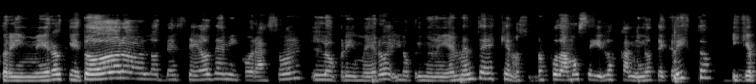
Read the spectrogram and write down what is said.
primero que todos los, los, deseos de mi corazón, lo primero y lo primordialmente es que nosotros podamos seguir los caminos de Cristo y que,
